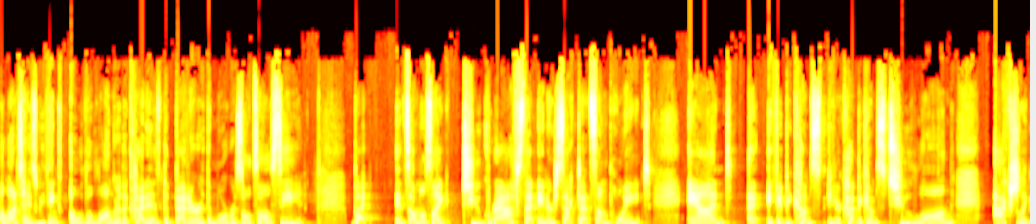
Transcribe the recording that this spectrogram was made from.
A lot of times we think, oh, the longer the cut is, the better, the more results I'll see. But it's almost like two graphs that intersect at some point and uh, if it becomes if your cut becomes too long actually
